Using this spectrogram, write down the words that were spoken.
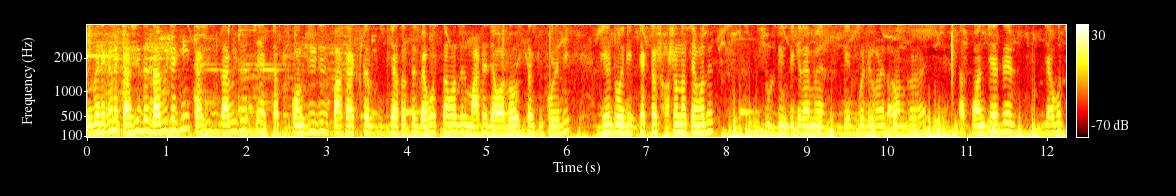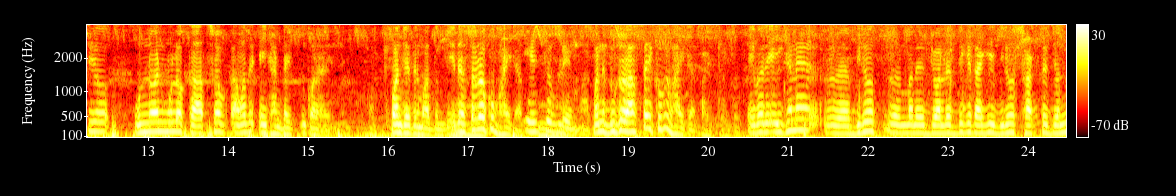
এইবার এখানে চাষিদের দাবিটা কি? চাষিদের দাবিটা হচ্ছে একটা কংক্রিটের পাকা একটা যাতায়াতের ব্যবস্থা আমাদের মাঠে যাওয়ার ব্যবস্থা একটু করে দিই যেহেতু ওই দিকটা একটা শ্মশান আছে আমাদের দু তিনটে গ্রামের ডেড বডি ওখানে দাহন করা হয়। আর পঞ্চায়েতের যাবতীয় উন্নয়নমূলক কাজ সব আমাদের এইখানটায় করা হয়েছে। পঞ্চায়েতের মাধ্যমে এই রাস্তাটাও খুব ভাইটাল মানে দুটো রাস্তাই খুবই ভাইটাল এবারে এইখানে বৃহৎ মানে জলের দিকে তাকিয়ে বৃহৎ স্বার্থের জন্য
